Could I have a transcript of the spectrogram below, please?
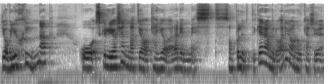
jag vill göra skillnad. Och skulle jag känna att jag kan göra det mest som politiker, ja men då hade jag nog kanske,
